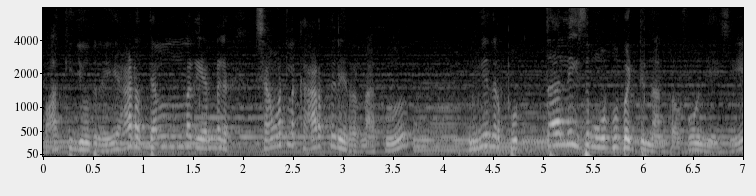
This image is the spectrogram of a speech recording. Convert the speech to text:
బాకీ చూతున్నా ఏడ తెల్లగా ఎండగా చెమట్ల కారతలేరు నాకు. నువ్వేదో పొద్దాలేసి ముప్పు పెట్టిందంట ఫోన్ చేసి.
